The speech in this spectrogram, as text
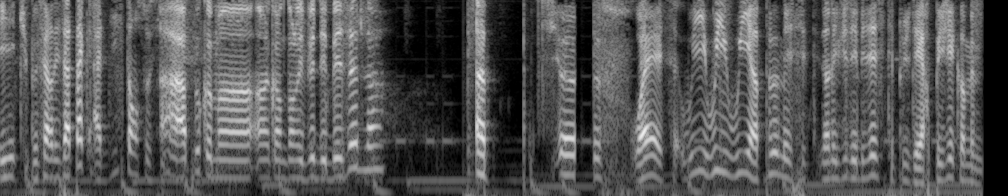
Et tu peux faire des attaques à distance aussi. ah, un peu comme un, un comme dans les vieux DBZ là? Euh, ouais, oui, oui, oui, un peu, mais dans les vieux DBZ, c'était plus des RPG quand même.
